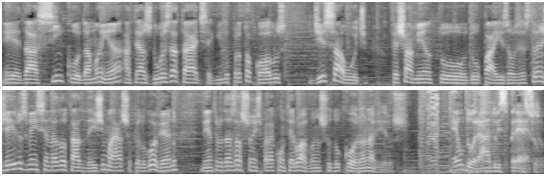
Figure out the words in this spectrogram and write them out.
eh, das 5 da manhã até as 2 da tarde, seguindo protocolos de saúde. O fechamento do país aos estrangeiros vem sendo adotado desde março pelo governo dentro das ações para conter o avanço do coronavírus. Eldorado Expresso.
